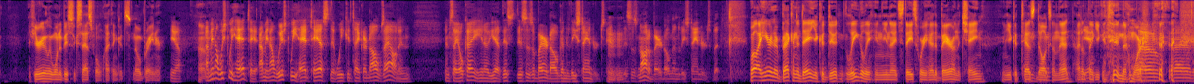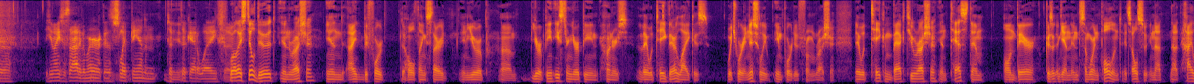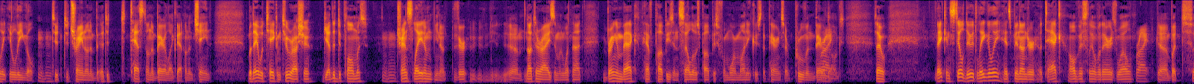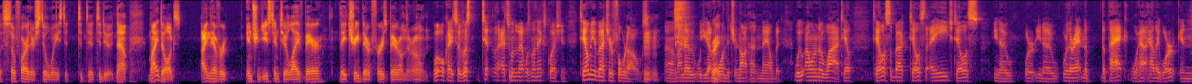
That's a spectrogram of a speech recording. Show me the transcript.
if you really want to be successful, I think it's no brainer. Yeah. Um, I mean, I wished we had te- I mean, I wished we had tests that we could take our dogs out and and say, okay, you know, yeah, this this is a bear dog under these standards, and Mm-hmm. this is not a bear dog under these standards. But Well, I hear that back in the day you could do it legally in the United States, where you had a bear on the chain and you could test dogs on that. I don't Yeah. think you can do it no more. no, no, the, the Humane Society of America slipped in and took took that away. So Well, they still do it in Russia, and I before the whole thing started in Europe, um, European Eastern European hunters they would take their Laikas, which were initially imported from Russia, they would take them back to Russia and test them on bear because again, in somewhere in Poland, it's also not not highly illegal to, to train on a to, to test on a bear like that on a chain, but they would take them to Russia, get the diplomas, translate them, you know, ver- um, notarize them and whatnot, bring them back, have puppies, and sell those puppies for more money because the parents are proven bear Right. dogs. So they can still do it legally. It's been under attack, obviously, over there as well. right, Uh, but so, so far, there's still ways to, to, to, to do it. Now, my dogs, I never introduced them to a live bear. They treat their first bear on their own. Well, okay, so let's. T- that's when that was my next question. Tell me about your four dogs. Um, I know well, you got Mm-hmm. Right. one that you're not hunting now, but we, I want to know why. Tell tell us about tell us the age. Tell us you know where you know where they're at in the, the pack, or how, how they work, and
